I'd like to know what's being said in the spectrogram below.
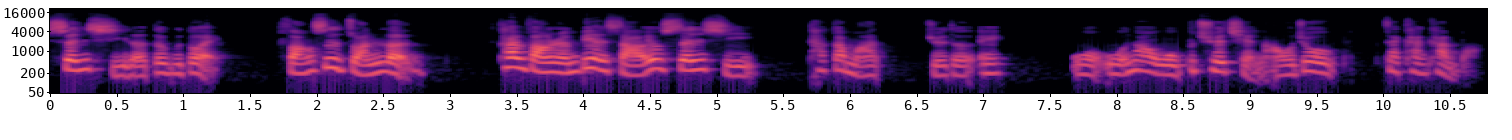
升息了，对不对？房市转冷。看房人变少，又升息，他干嘛觉得哎，我我那我不缺钱啊，我就再看看吧，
